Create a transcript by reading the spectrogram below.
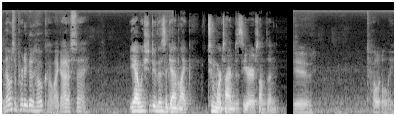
That was a pretty good HoCo, I gotta say. Yeah, we should do this again like two more times this year or something. Dude, totally.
